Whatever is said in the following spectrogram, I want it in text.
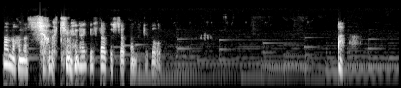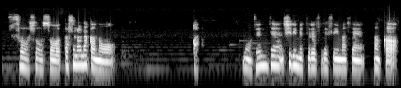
何の話しようか決めないでスタートしちゃったんだけど、そうそうそう、私の中の、あ、もう全然尻滅裂ですいません。なんか、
